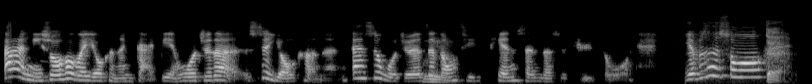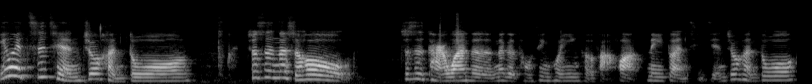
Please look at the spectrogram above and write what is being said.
当然你说会不会有可能改变？我觉得是有可能，但是我觉得这东西天生的是居多，也不是说，对，因为之前就很多，就是那时候就是台湾的那个同性婚姻合法化那一段期间，就很多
